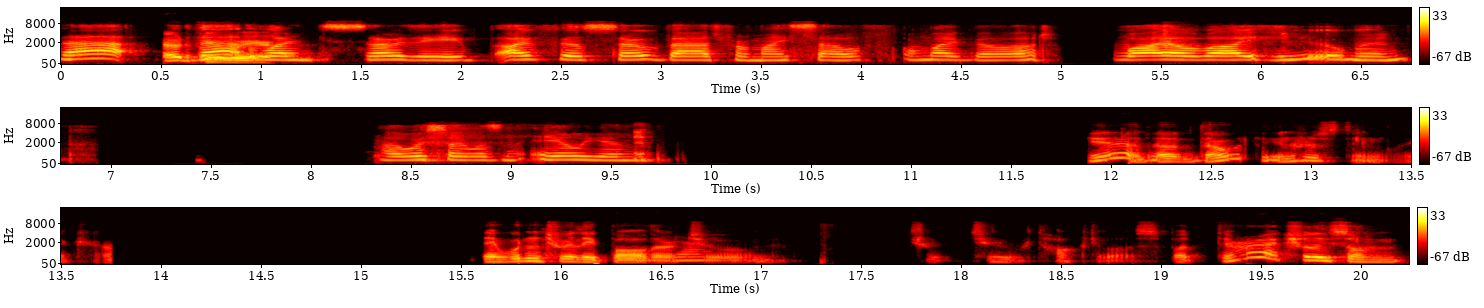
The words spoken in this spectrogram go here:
That That'd that went so deep. I feel so bad for myself. Oh my god. Why am I human? I wish I was an alien. Yeah, that that would be interesting. Like uh, they wouldn't really bother Yeah. to to to talk to us, but there are actually some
